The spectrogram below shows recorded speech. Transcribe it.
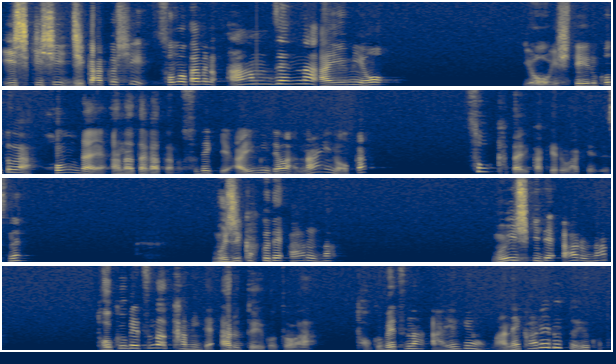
意識し、自覚し、そのための安全な歩みを用意していることが本来あなた方のすべき歩みではないのかそう語りかけるわけですね。無自覚であるな。無意識であるな。特別な民であるということは、特別な歩みを招かれるということ。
